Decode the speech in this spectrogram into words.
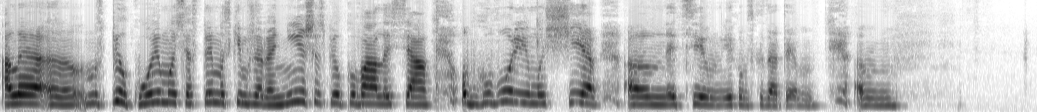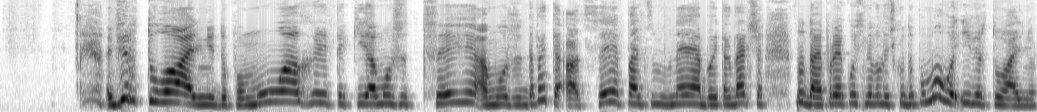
Але е, ну, спілкуємося з тими, з ким вже раніше спілкувалися, обговорюємо ще е, ці, як вам сказати, е, Віртуальні допомоги, такі, а може це, а може, давайте, а це пальцем в небо і так далі. Ну да, про якусь невеличку допомогу і віртуальну.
